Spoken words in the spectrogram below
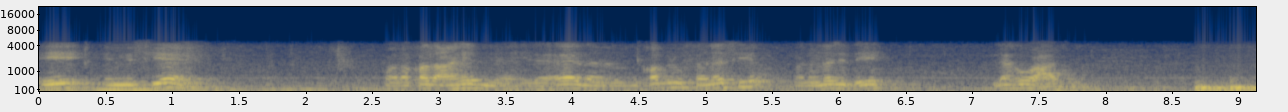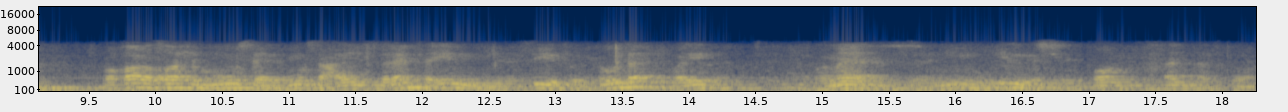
إيه؟ النسيان. ولقد عهدنا إلى آدم من قبل فنسي ولم نجد إيه؟ له عزم. وقال صاحب موسى لموسى عليه السلام فإني نسيت الحوت وإيه؟ وما أنسانيه إلا الشيطان أن أذكره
